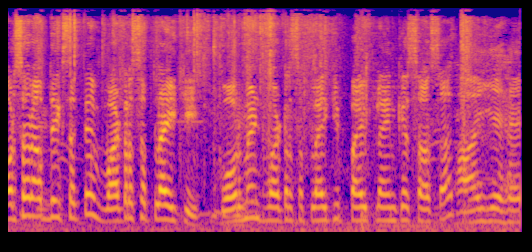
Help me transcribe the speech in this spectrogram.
और सर आप देख सकते हैं वाटर सप्लाई की गवर्नमेंट वाटर सप्लाई की पाइपलाइन के साथ साथ हाँ ये है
